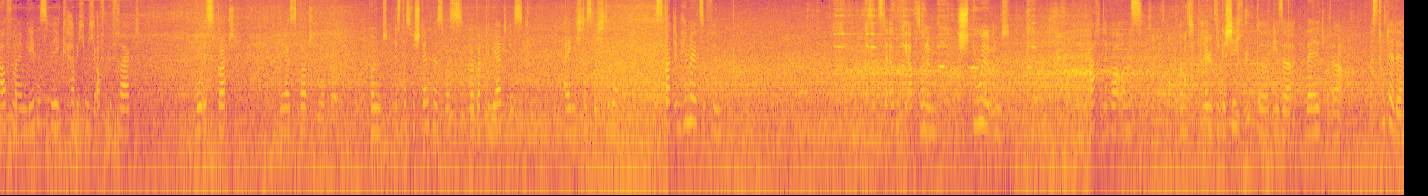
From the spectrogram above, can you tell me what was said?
Auf meinem Lebensweg habe ich mich oft gefragt, wo ist Gott? Wer ist Gott? Und ist das Verständnis, was über Gott gelehrt ist, eigentlich das Richtige? Ist Gott im Himmel zu finden? Sitzt er irgendwie auf so einem Stuhl und wacht über uns und lenkt die Geschichte dieser Welt oder was tut er denn?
